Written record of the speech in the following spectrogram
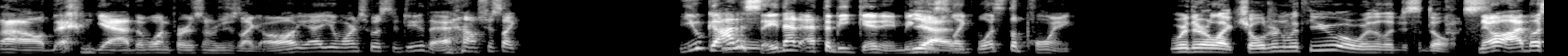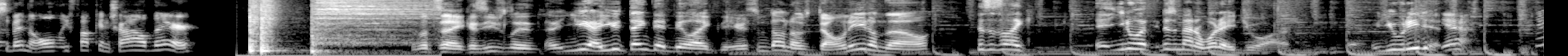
oh yeah, the one person was just like, "Oh yeah, you weren't supposed to do that." I was just like, "You got to say that at the beginning because Yeah. like, what's the point?" Were there like children with you, or were they just adults? No, I must have been the only fucking child there. Let's say because usually, uh, yeah, you'd think they'd be like, "Here's some dum dums. Don't eat them though," because it's like, Eh, you know what? It doesn't matter what age you are, you would eat it. Yeah, Yeah.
